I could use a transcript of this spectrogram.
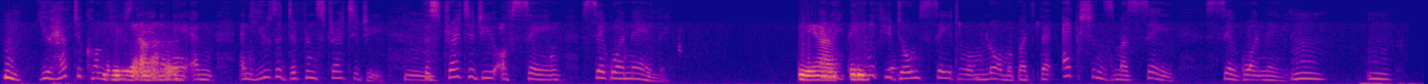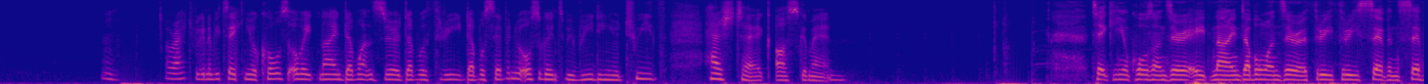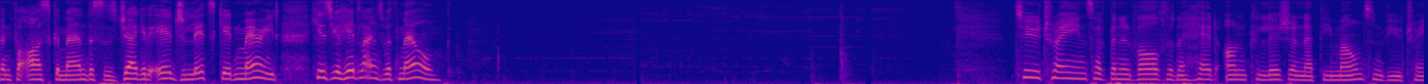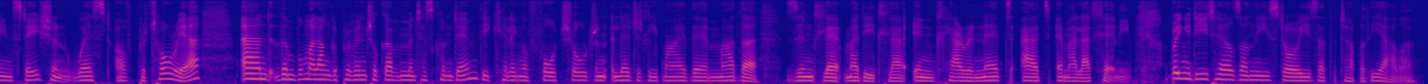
Hmm. You have to confuse the enemy and, and use a different strategy. The hmm. strategy of saying, Segwanele. Yeah, I And even think if you don't say it ngomlomo, but the actions must say, Segwanele. Mm, mm, mm. All right, we're going to be taking your calls 089 110 3377. We're also going to be reading your tweets. Hashtag Ask a Man. Taking your calls on 089 110 for Ask a Man. This is Jagged Edge. Let's get married. Here's your headlines with Mel. Two trains have been involved in a head on collision at the Mountain View train station west of Pretoria, and the Mpumalanga provincial government has condemned the killing of four children allegedly by their mother, Zintle Maditla, in Klarinet at Emalahleni. I'll bring you details on these stories at the top of the hour.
